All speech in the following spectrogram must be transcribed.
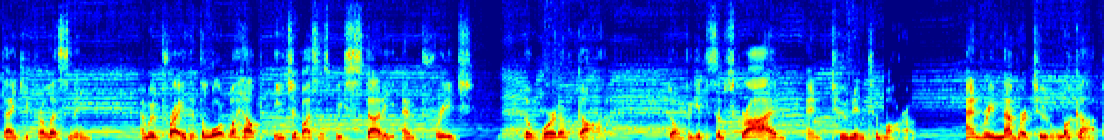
Thank you for listening, and we pray that the Lord will help each of us as we study and preach the Word of God. Don't forget to subscribe and tune in tomorrow. And remember to look up,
